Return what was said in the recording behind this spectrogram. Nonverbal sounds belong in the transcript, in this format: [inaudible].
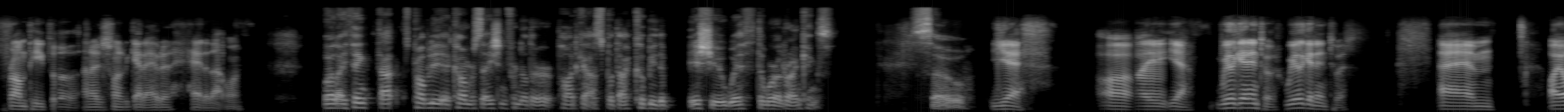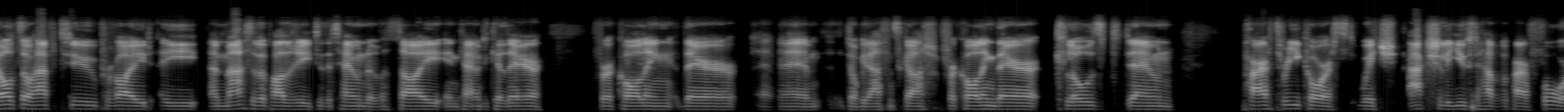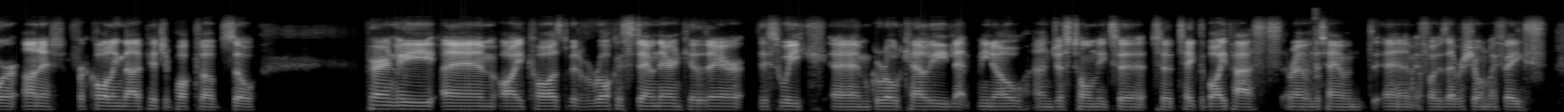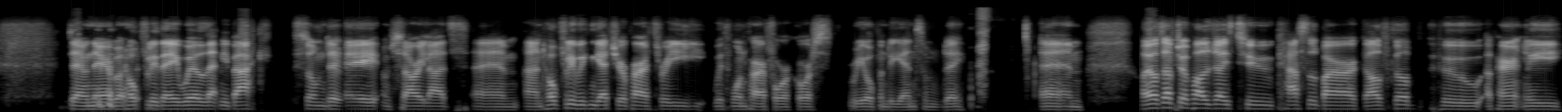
from people, and I just wanted to get out ahead of that one. Well, I think that's probably a conversation for another podcast, but that could be the issue with the world rankings. So yes, I uh, yeah, we'll get into it. We'll get into it. Um, I also have to provide a, a massive apology to the town of Athy in County Kildare for calling their um don't be laughing Scott for calling their closed down par three course, which actually used to have a par four on it for calling that a pitch and putt club. So apparently um I caused a bit of a ruckus down there in Kildare this week. Um Gearóid Kelly let me know and just told me to to take the bypass around the town um if I was ever showing my face down there. But [laughs] hopefully they will let me back someday. I'm sorry, lads. Um and hopefully we can get your par three with one par four course reopened again someday. Um, I also have to apologize to Castlebar Golf Club, who apparently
